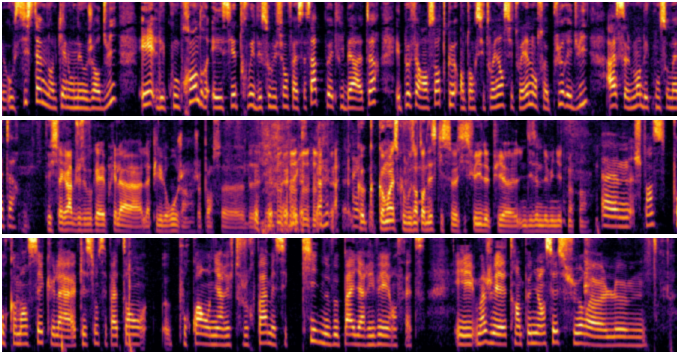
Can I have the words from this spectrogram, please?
au système dans lequel on est aujourd'hui et les comprendre et essayer de trouver des solutions face à ça peut être libérateur et peut faire en sorte qu'en tant que citoyen, citoyenne, on soit plus réduit à seulement des consommateurs. C'est grave, juste vous qui avez pris la, pilule rouge, hein, je pense. Euh, de, Comment est-ce que vous entendez ce qui se, qui se fait depuis euh, une dizaine de minutes maintenant? Je pense, pour commencer, que la question, c'est pas tant pourquoi on n'y arrive toujours pas, mais c'est qui ne veut pas y arriver en fait? Et moi, je vais être un peu nuancée sur le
